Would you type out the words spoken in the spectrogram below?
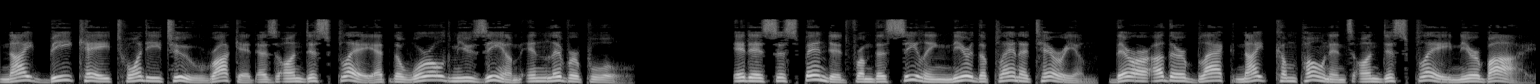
Knight BK-22 rocket is on display at the World Museum in Liverpool. It is suspended from the ceiling near the planetarium. There are other Black Knight components on display nearby.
